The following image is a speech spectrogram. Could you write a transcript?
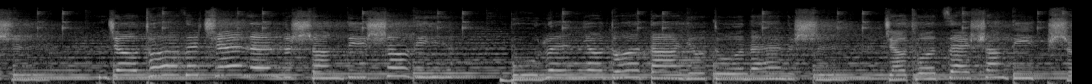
是，交托在全能的上帝手里。不论有多大有多难的事，交托在上帝手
